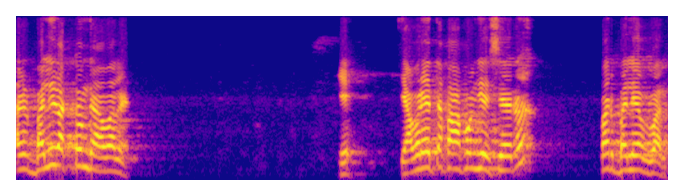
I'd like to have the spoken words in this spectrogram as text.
అక్కడ బలి రక్తం కావాలి. ఎ- ఎవరైతే పాపం చేశారో వారు బలి అవ్వాలి.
